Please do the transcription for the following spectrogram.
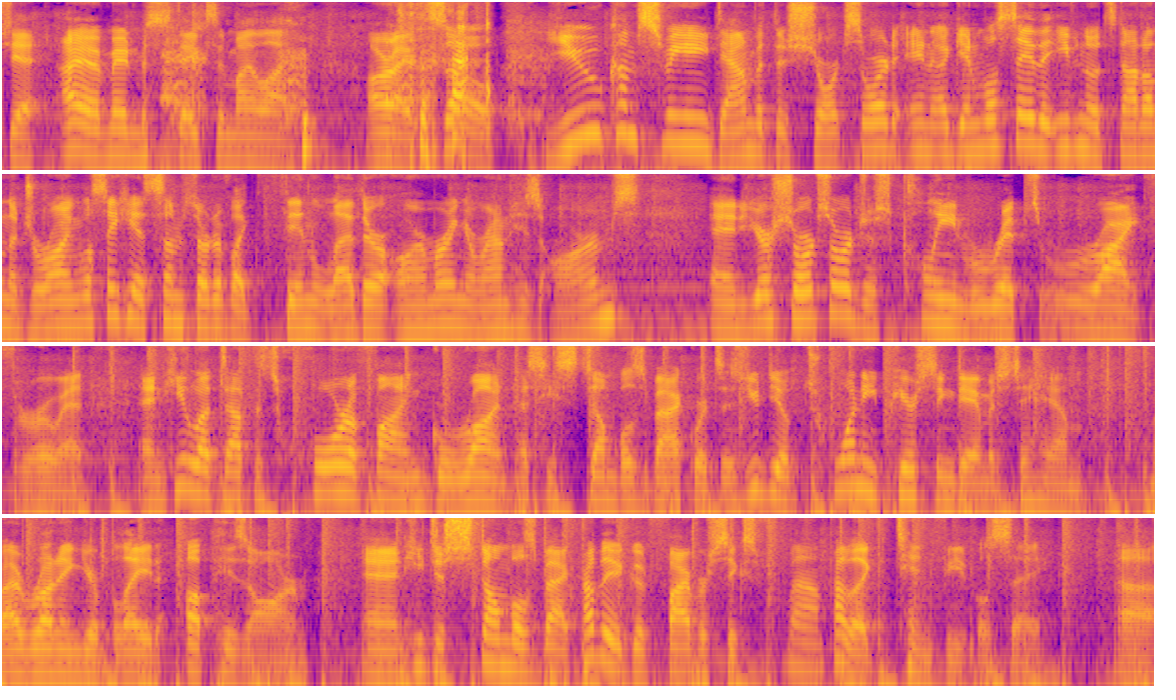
shit. I have made mistakes in my life. All right, so you come swinging down with the short sword, and again, we'll say that even though it's not on the drawing, we'll say he has some sort of like thin leather armoring around his arms, and your short sword just clean rips right through it, and he lets out this horrifying grunt as he stumbles backwards as you deal 20 piercing damage to him by running your blade up his arm, and he just stumbles back, probably a good five or six, well, probably like 10 feet, we'll say, uh,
